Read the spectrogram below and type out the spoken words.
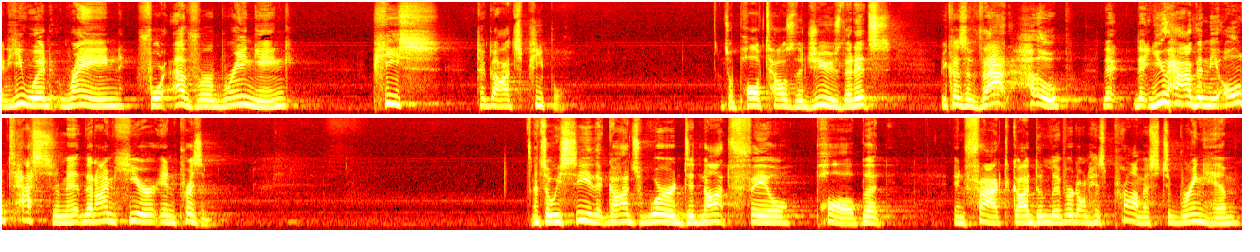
And he would reign forever, bringing peace to God's people. And so Paul tells the Jews that it's because of that hope that, that you have in the Old Testament that I'm here in prison. And so we see that God's word did not fail Paul, but in fact, God delivered on his promise to bring him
